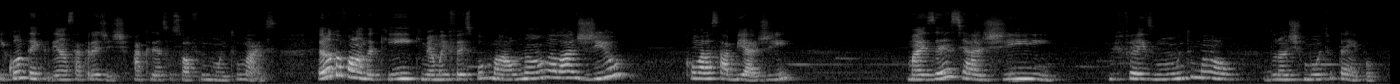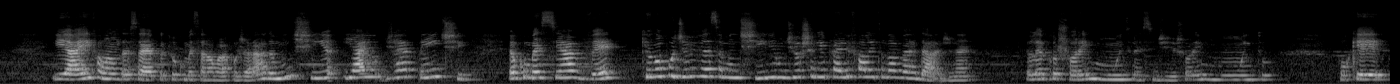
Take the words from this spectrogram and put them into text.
e quando tem criança, acredite, a criança sofre muito mais. Eu não tô falando aqui que minha mãe fez por mal, não, ela agiu como ela sabia agir, mas esse agir me fez muito mal durante muito tempo. E aí, falando dessa época que eu comecei a namorar com o Gerardo, eu mentia. E aí, de repente, eu comecei a ver que eu não podia viver essa mentira. E um dia eu cheguei pra ele e falei toda a verdade, né? Eu lembro que eu chorei muito nesse dia, chorei muito. Porque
